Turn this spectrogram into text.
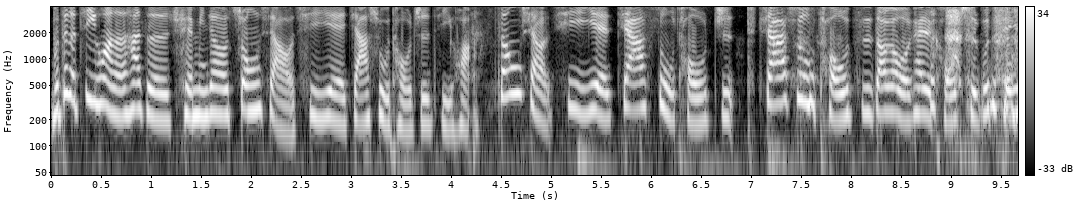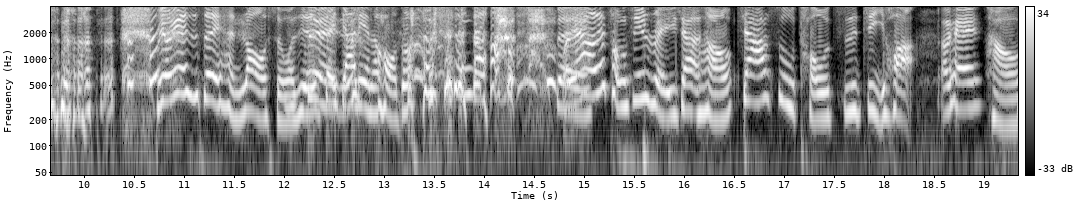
我这个计划呢，它的全名叫做中小企业加速投资计划。中小企业加速投资，加速投资，糟糕，我开始口齿不清了。没有，因为是所以很绕舌，我觉得在家练了好多 次。我要再重新蕊一下。好加速投资计划，OK。好，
